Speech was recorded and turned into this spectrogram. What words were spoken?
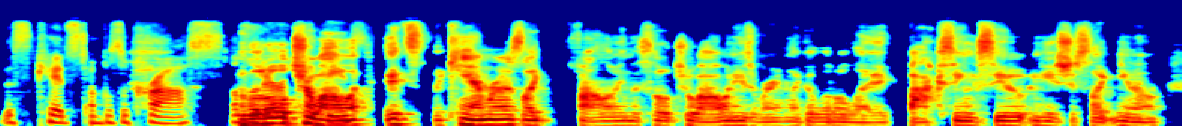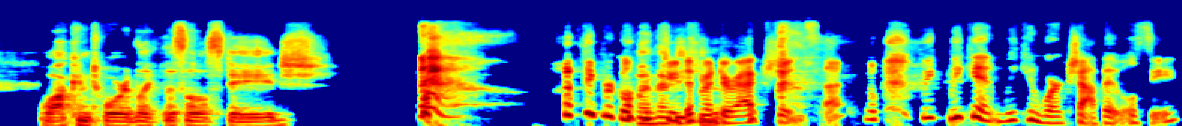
This kid stumbles across a litter little chihuahua. puppies. It's the camera's like following this little chihuahua, and he's wearing like a little like boxing suit, and he's just like you know walking toward like this little stage. I think we're going two different cute? directions. we, we can we can workshop it. We'll see.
